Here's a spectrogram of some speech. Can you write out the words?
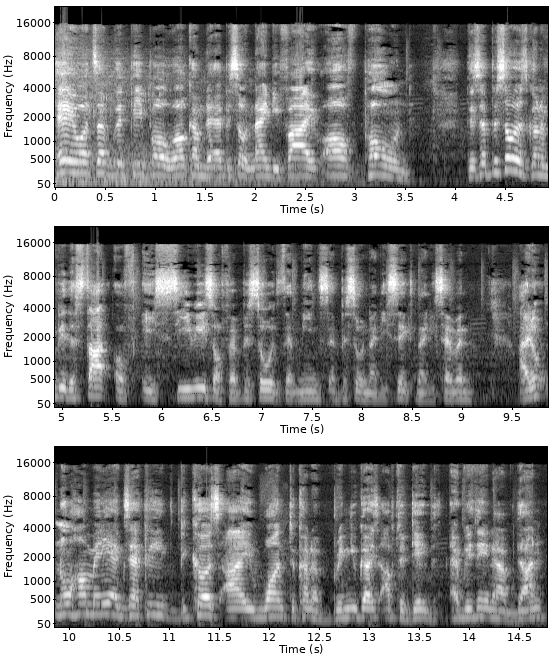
Hey, what's up, good people? Welcome to episode 95 of Pwned. This episode is going to be the start of a series of episodes that means episode 96, 97. I don't know how many exactly because I want to kind of bring you guys up to date with everything that I've done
